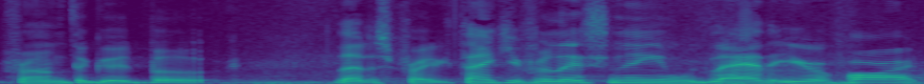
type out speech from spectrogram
from the good book. Let us pray. Thank you for listening, and we're glad that you're a part.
